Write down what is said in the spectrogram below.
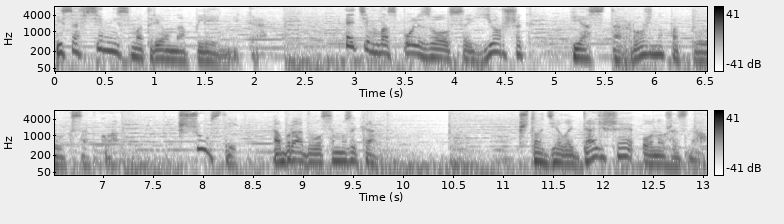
и совсем не смотрел на пленника. Этим воспользовался Ёршик и осторожно подплыл к Садко. «Шустрик!» — обрадовался музыкант. Что делать дальше, он уже знал.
